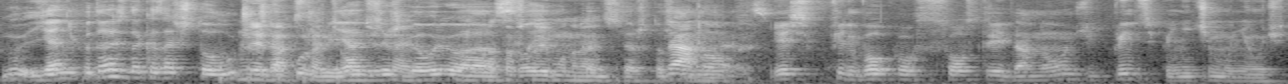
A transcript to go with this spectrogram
Ну, я не пытаюсь доказать, что лучше, Не, что да, хуже. кстати, я лишь считает говорю про о то, что ему нравится. что, Да, что мне но нравится. Есть фильм «Волк с Уолл-стрит», да, но он же, в принципе, ничему не учит.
